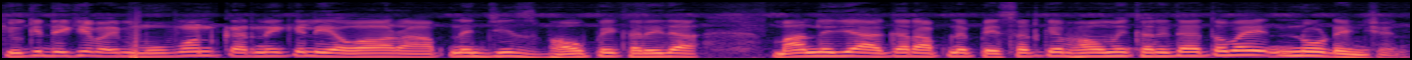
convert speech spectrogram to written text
क्योंकि देखिए भाई मूव ऑन करने के लिए और आपने जिस भाव पे ख़रीदा मान लीजिए अगर आपने पैंसठ के भाव में ख़रीदा है तो भाई नो टेंशन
